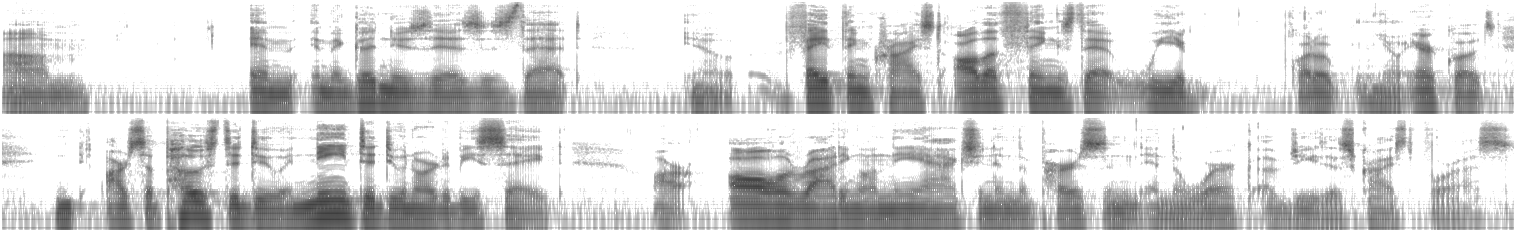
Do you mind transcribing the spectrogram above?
Um, and, and the good news is, is that, you know, faith in Christ, all the things that we, quote, you know, air quotes, are supposed to do and need to do in order to be saved are all riding on the action and the person and the work of Jesus Christ for us.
